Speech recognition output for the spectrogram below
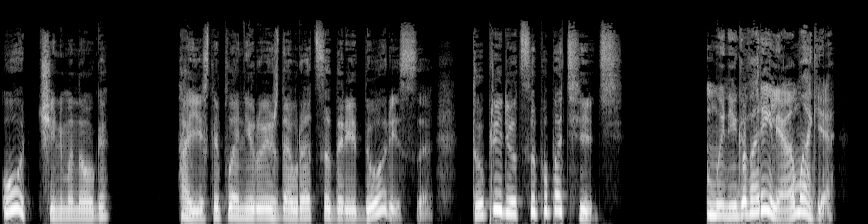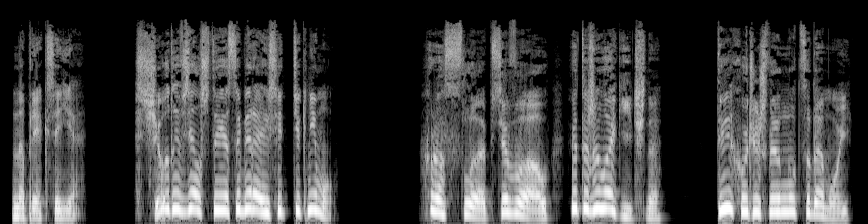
очень много. А если планируешь добраться до Ридориса, то придется попотеть». «Мы не говорили о маге», напрягся я. «С чего ты взял, что я собираюсь идти к нему?» «Расслабься, Вал, это же логично. Ты хочешь вернуться домой,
